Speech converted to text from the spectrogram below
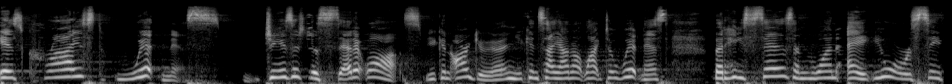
is Christ witness. Jesus just said it was. You can argue and you can say, I don't like to witness, but he says in 1 8, you will receive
